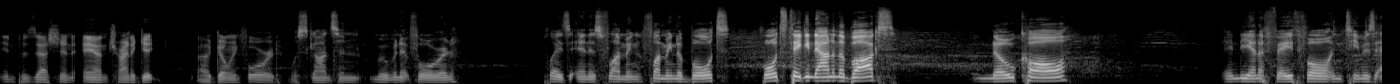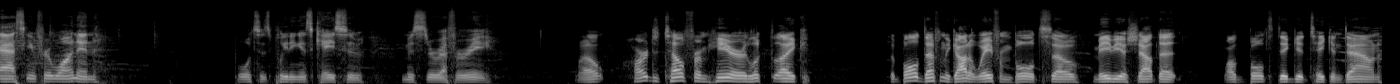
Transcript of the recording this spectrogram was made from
in possession and trying to get uh, going forward. Wisconsin moving it forward. Plays in is Fleming. Fleming to Bolt. Bolt's taken down in the box. No call. Indiana faithful and team is asking for one, and Bolts is pleading his case to Mr. Referee. Well, hard to tell from here. Looked like the ball definitely got away from Bolts, so maybe a shout that while Bolts did get taken down,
